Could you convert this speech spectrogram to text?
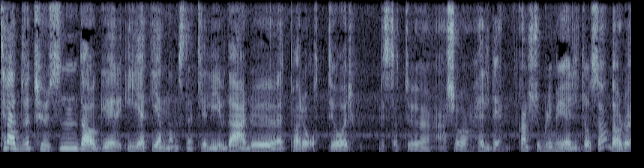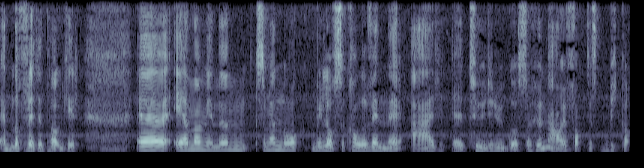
30 000 dager i et gjennomsnittlig liv. Da er du et par og 80 år, hvis du er så heldig. Kanskje du blir mye eldre også. Da har du enda flere dager. Eh, en av mine som jeg nå vil også kalle venner, er eh, Ture Rugås. Og hun har jo faktisk bikka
